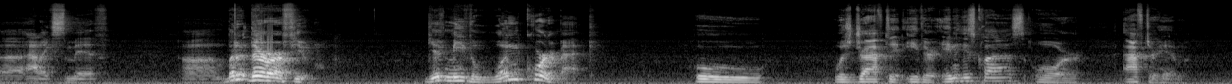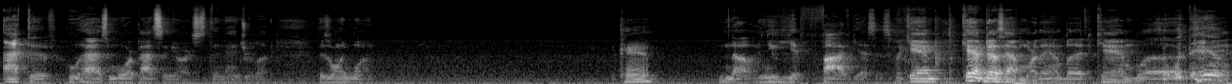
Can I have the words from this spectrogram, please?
uh, Alex Smith. Um, but there are a few. Give me the one quarterback who was drafted either in his class or after him, active, who has more passing yards than Andrew Luck. There's only one. Cam? No, and you can get five guesses. But Cam Cam does have more than him, but Cam was So what the Cam hell?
